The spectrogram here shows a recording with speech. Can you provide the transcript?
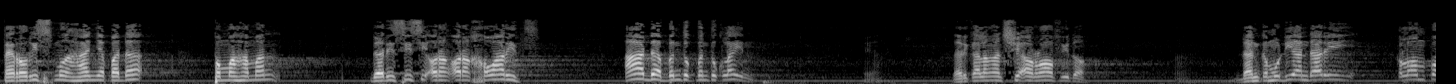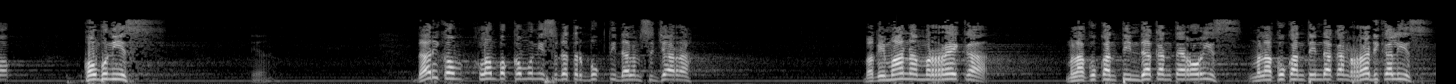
terorisme hanya pada pemahaman dari sisi orang-orang khawarij. Ada bentuk-bentuk lain. Ya. dari kalangan syiar rafidah. Dan kemudian dari kelompok komunis ya. dari kelompok komunis sudah terbukti dalam sejarah bagaimana mereka melakukan tindakan teroris, melakukan tindakan radikalis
